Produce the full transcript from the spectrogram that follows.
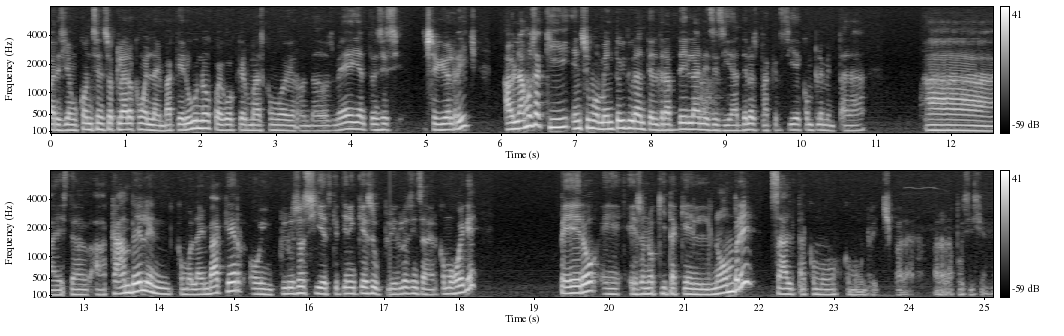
parecía un consenso claro como el linebacker 1, Quay Walker más como de ronda 2 media, entonces se vio el Rich. Hablamos aquí en su momento y durante el draft de la necesidad de los Packers sí de complementar a, a, este, a Campbell en, como linebacker o incluso si es que tienen que suplirlo sin saber cómo juegue. Pero eh, eso no quita que el nombre salta como, como un Rich para, para la posición.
